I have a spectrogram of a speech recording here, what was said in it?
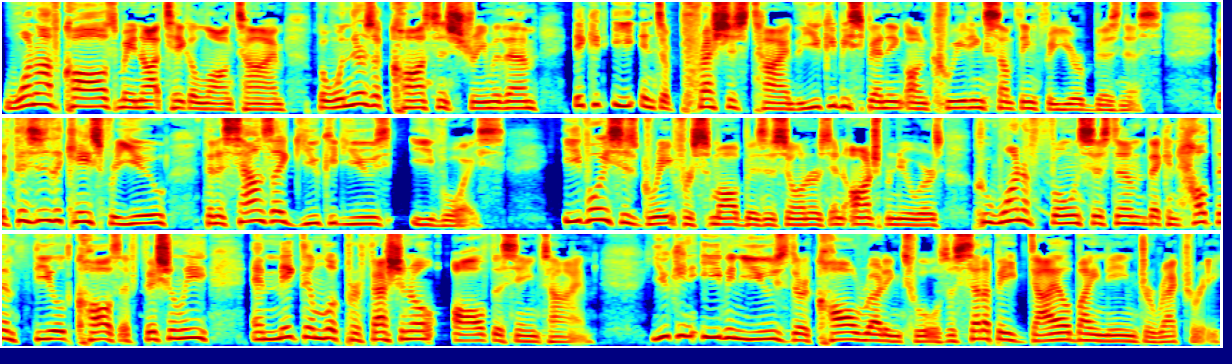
One-off calls may not take a long time, but when there's a constant stream of them, it could eat into precious time that you could be spending on creating something for your business. If this is the case for you, then it sounds like you could use eVoice. eVoice is great for small business owners and entrepreneurs who want a phone system that can help them field calls efficiently and make them look professional all at the same time. You can even use their call routing tools to set up a dial by name directory,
